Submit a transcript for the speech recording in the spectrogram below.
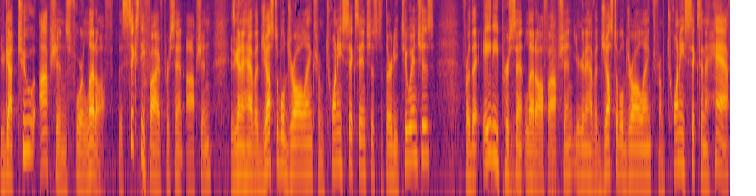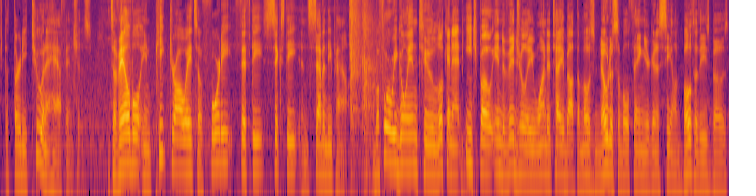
You've got two options for let off. The 65% option is going to have adjustable draw length from 26 inches to 32 inches. For the 80% let off option, you're going to have adjustable draw length from 26 and a half to 32 and a half inches. It's available in peak draw weights of 40, 50, 60, and 70 pounds. Before we go into looking at each bow individually, I wanted to tell you about the most noticeable thing you're going to see on both of these bows,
